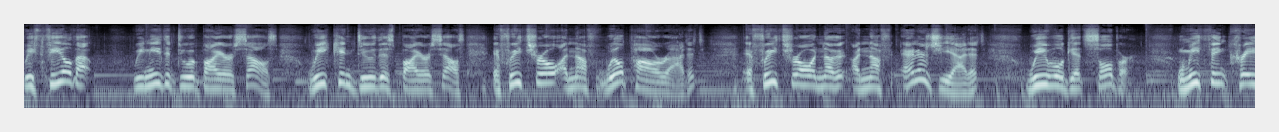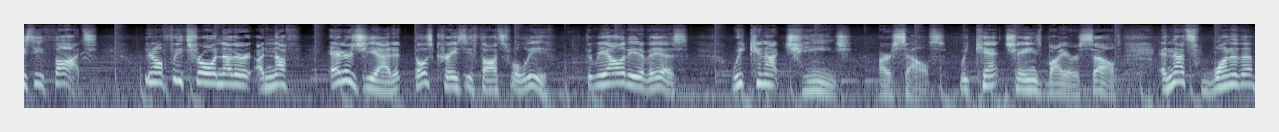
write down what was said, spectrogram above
we feel that we need to do it by ourselves. We can do this by ourselves. If we throw enough willpower at it, if we throw another enough energy at it, we will get sober. When we think crazy thoughts, you know, if we throw another enough energy at it, those crazy thoughts will leave. The reality of it is, we cannot change ourselves. We can't change by ourselves. And that's one of the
